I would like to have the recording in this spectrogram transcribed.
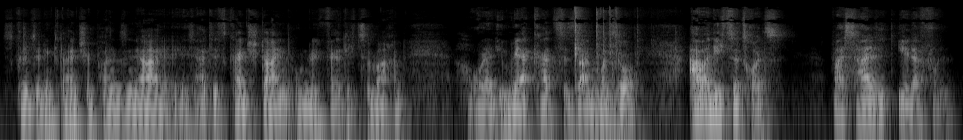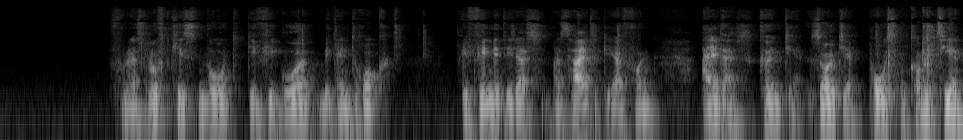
Jetzt könnt ihr den kleinen Schimpansen, ja, er hat jetzt keinen Stein, um den fertig zu machen. Oder die Meerkatze, sagen wir so. Aber nichtsdestotrotz, was haltet ihr davon? Von das Luftkistenboot, die Figur mit dem Druck. Wie findet ihr das? Was haltet ihr davon? All das könnt ihr, sollt ihr posten, kommentieren.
